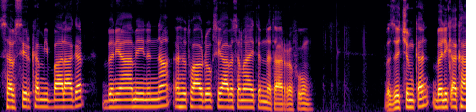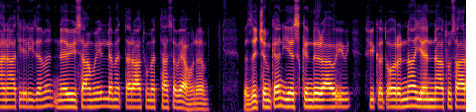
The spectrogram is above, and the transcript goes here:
ሰብሲር ከሚባል አገር ብንያሚንና እህቱ አብዶክሲያ በሰማይትነት አረፉ። በዝችም ቀን በሊቀ ካህናት ኤሊ ዘመን ነቢይ ሳሙኤል ለመጠራቱ መታሰቢያ ሆነ። በዝችም ቀን የእስክንድራዊ ፊቅጦርና የእናቱ ሳራ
